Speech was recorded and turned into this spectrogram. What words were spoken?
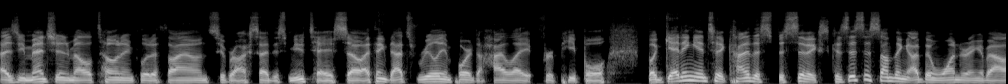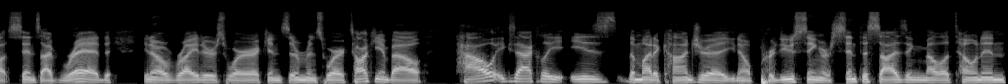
as you mentioned melatonin glutathione superoxide dismutase so i think that's really important to highlight for people. But getting into kind of the specifics because this is something i've been wondering about since i've read you know Reiter's work and zimmerman's work talking about how exactly is the mitochondria you know producing or synthesizing melatonin?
